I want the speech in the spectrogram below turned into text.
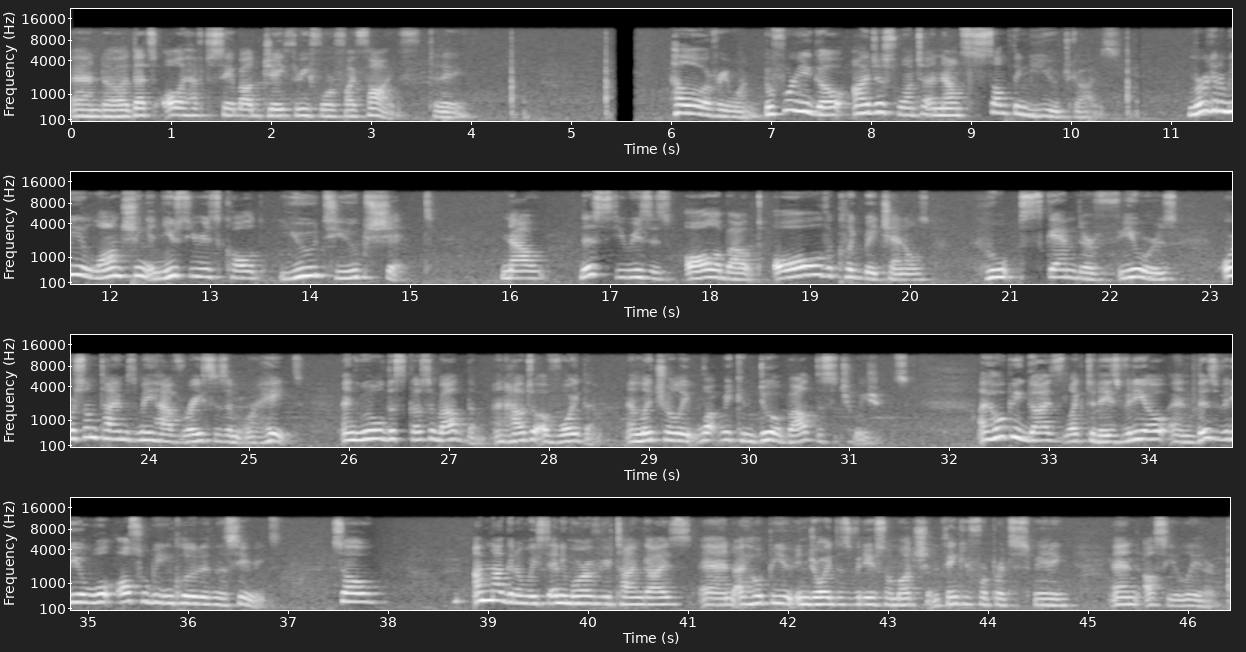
And uh, that's all I have to say about J3455 today. Hello everyone. Before you go, I just want to announce something huge, guys. We're gonna be launching a new series called YouTube Shit. Now, this series is all about all the clickbait channels who scam their viewers or sometimes may have racism or hate and we will discuss about them and how to avoid them and literally what we can do about the situations. I hope you guys liked today's video and this video will also be included in the series. So I'm not gonna waste any more of your time guys and I hope you enjoyed this video so much and thank you for participating and I'll see you later.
